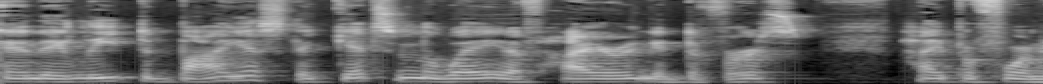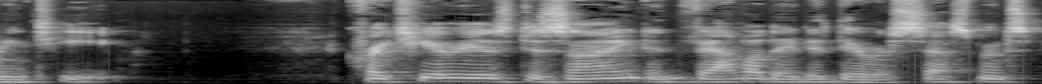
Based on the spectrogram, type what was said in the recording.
and they lead to bias that gets in the way of hiring a diverse, high performing team. Criteria has designed and validated their assessments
